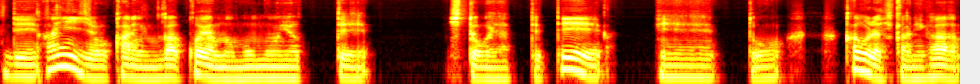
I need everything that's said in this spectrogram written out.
で、愛情カレンが小山桃代って人がやってて、えーっと、神楽光が、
